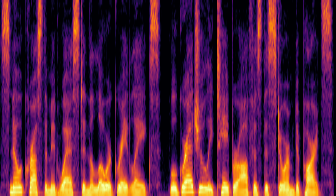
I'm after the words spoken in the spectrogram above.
snow across the Midwest and the lower Great Lakes will gradually taper off as the storm departs.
